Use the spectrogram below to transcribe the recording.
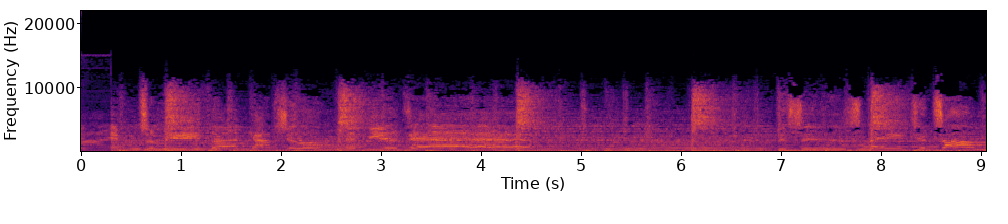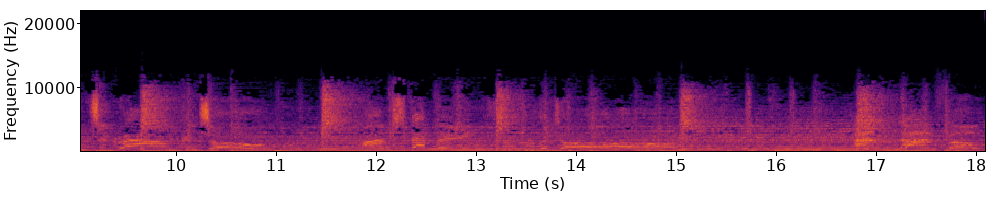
Through the door. And I'm.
